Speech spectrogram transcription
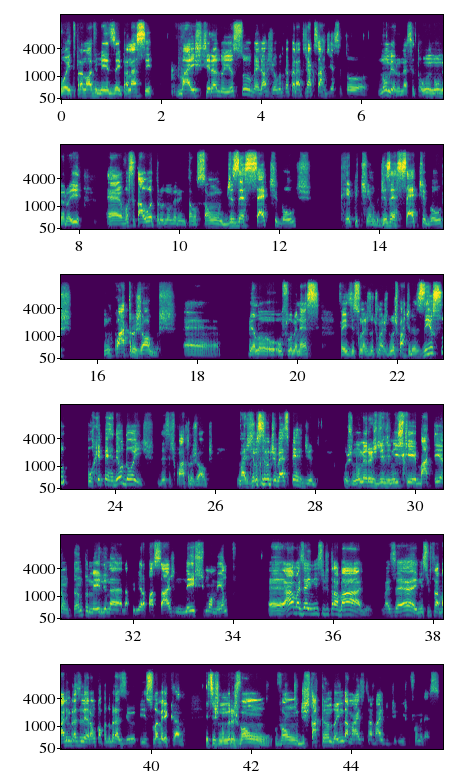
oito para nove meses aí para nascer. Mas, tirando isso, melhor jogo do campeonato. Já que o Sardinha citou número, né? Citou um número aí, é, eu vou citar outro número, então. São 17 gols, repetindo, 17 gols em quatro jogos. É, pelo o Fluminense fez isso nas últimas duas partidas. Isso porque perdeu dois desses quatro jogos. Imagina se não tivesse perdido. Os números de Diniz que bateram tanto nele na, na primeira passagem, neste momento. É, ah, mas é início de trabalho mas é início de trabalho em Brasileirão, Copa do Brasil e Sul-Americana. Esses números vão, vão destacando ainda mais o trabalho de Diniz no Fluminense.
